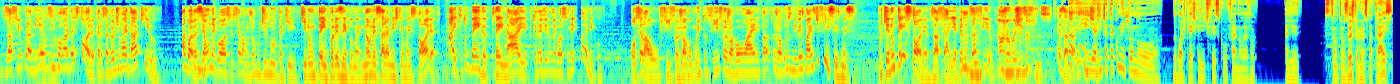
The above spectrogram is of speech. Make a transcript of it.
o desafio pra mim é o desenrolar da história, eu quero saber onde vai dar aquilo. Agora, se é um negócio, sei lá, um jogo de luta que, que não tem, por exemplo, mas não necessariamente tem uma história, aí tudo bem de eu treinar, e, porque daí vira um negócio mecânico. Ou sei lá, o FIFA, eu jogo muito FIFA, eu jogo online e tal, então eu jogo nos níveis mais difíceis, mas. Porque não tem história, o desafio, aí é pelo Uhum. desafio. É um jogo de desafios. Não, Exatamente. e, e a gente até comentou no, no podcast que a gente fez com o Final Level ali, são, tem uns dois programas pra trás,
